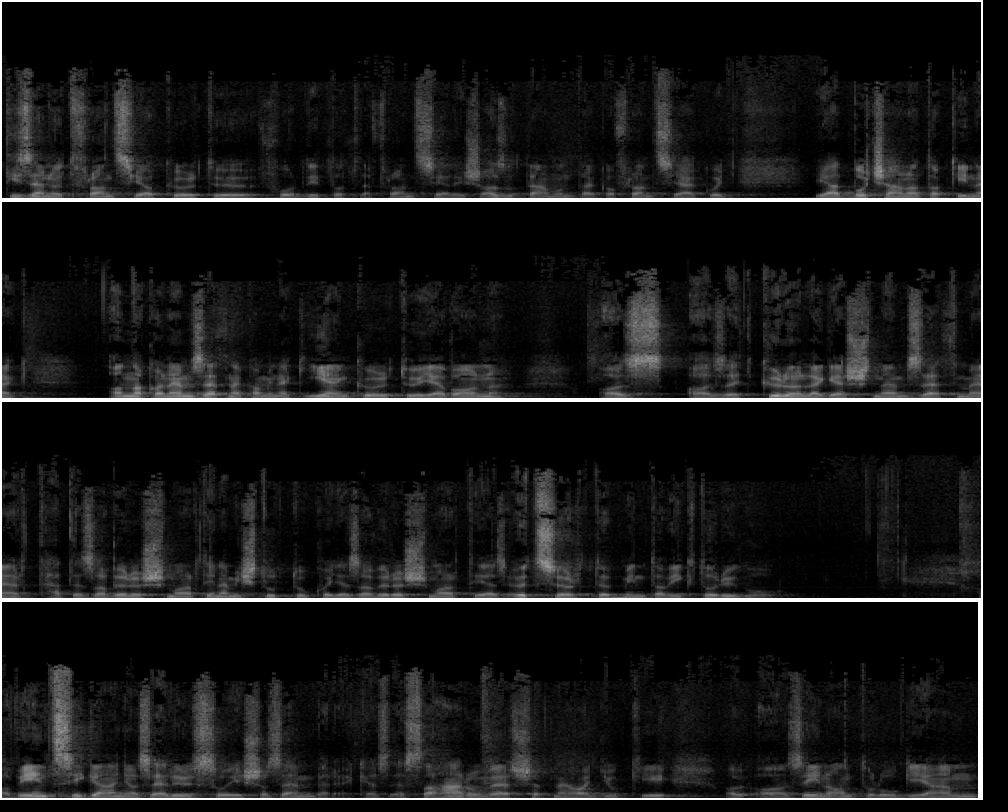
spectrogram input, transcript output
15 francia költő fordított le franciára, és azután mondták a franciák, hogy ját bocsánat, akinek, annak a nemzetnek, aminek ilyen költője van, az, az egy különleges nemzet, mert hát ez a Vörös Marti, nem is tudtuk, hogy ez a Vörös Marti, ez ötször több, mint a Viktor Hugo. A véncigány, az előszó és az emberek. Ez, ezt a három verset ne hagyjuk ki. Az én antológiám,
